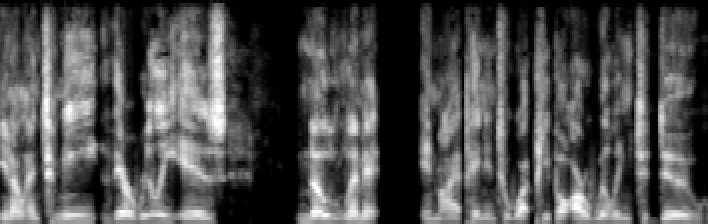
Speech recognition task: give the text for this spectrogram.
you know and to me there really is no limit in my opinion to what people are willing to do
